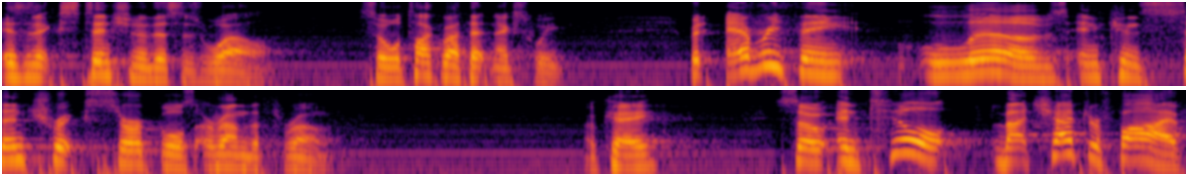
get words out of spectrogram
is an extension of this as well. So we'll talk about that next week. But everything lives in concentric circles around the throne. Okay? So until about chapter 5,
